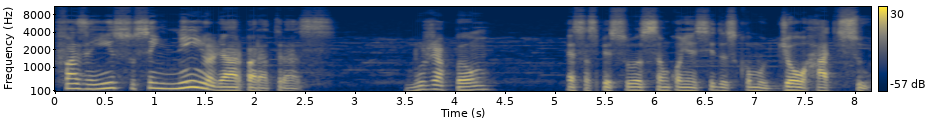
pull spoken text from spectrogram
fazem isso sem nem olhar para trás. No Japão, essas pessoas são conhecidas como Johatsu.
